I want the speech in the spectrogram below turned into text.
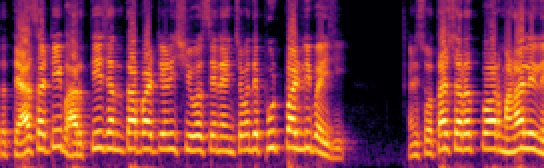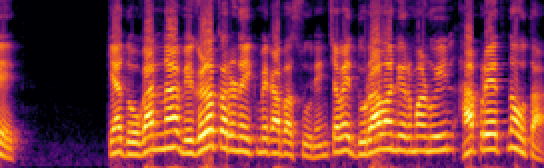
तर त्यासाठी भारतीय जनता पार्टी आणि शिवसेना यांच्यामध्ये फूट पाडली पाहिजे. आणि स्वतः शरद पवार म्हणालेले आहेत की या दोघांना वेगळं करणं एकमेकापासून. यांच्यामध्ये दुरावा निर्माण होईल हा प्रयत्न होता.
